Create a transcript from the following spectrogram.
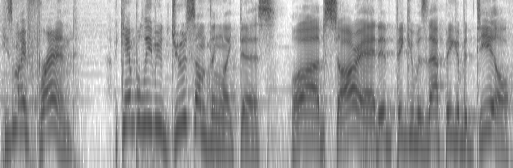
He's my friend. I can't believe you do something like this. Well, I'm sorry. I didn't think it was that big of a deal.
